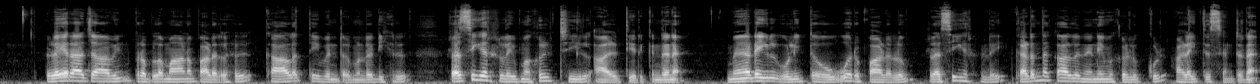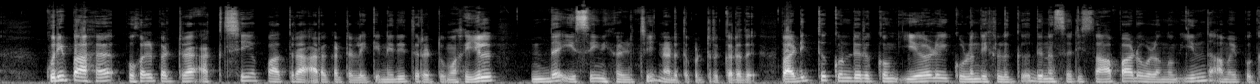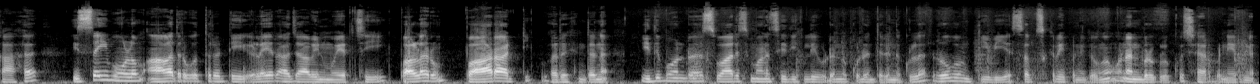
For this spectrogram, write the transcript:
இளையராஜாவின் பிரபலமான பாடல்கள் காலத்தை வென்ற மெலடிகள் ரசிகர்களை மகிழ்ச்சியில் ஆழ்த்தியிருக்கின்றன. மேடையில் ஒலித்த ஒவ்வொரு பாடலும் ரசிகர்களை கடந்த கால நினைவுகளுக்குள் அழைத்து சென்றன. குறிப்பாக புகழ்பெற்ற அக்ஷய பாத்திர அறக்கட்டளைக்கு நிதி திரட்டும் வகையில் இந்த இசை நிகழ்ச்சி நடத்தப்பட்டிருக்கிறது. படித்து கொண்டிருக்கும் ஏழை குழந்தைகளுக்கு தினசரி சாப்பாடு வழங்கும் இந்த அமைப்புக்காக இசை மூலம் ஆதரவு திரட்டிய இளையராஜாவின் முயற்சியை பலரும் பாராட்டி வருகின்றனர் இது போன்ற சுவாரஸ்யமான செய்திகளை உடனுக்குடன் தெரிந்து கொள்ள ரூபம் டிவியை சப்ஸ்கிரைப் பண்ணிக்கோங்க. உங்கள் நண்பர்களுக்கும் ஷேர் பண்ணிடுங்க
